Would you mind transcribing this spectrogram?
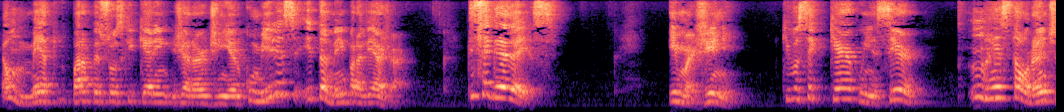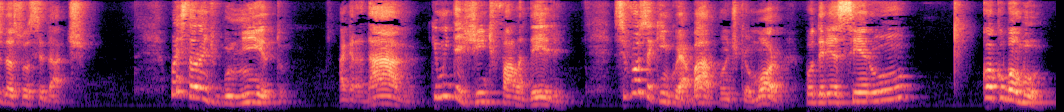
É um método para pessoas que querem gerar dinheiro com milhas e também para viajar. Que segredo é esse? Imagine que você quer conhecer um restaurante da sua cidade. Um restaurante bonito, agradável, que muita gente fala dele. Se fosse aqui em Cuiabá, onde eu moro, poderia ser o Coco Bambu.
